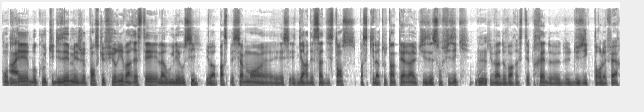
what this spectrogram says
contrer. ouais. beaucoup utilisé, mais je pense que Fury va rester là où il est aussi. Il va pas spécialement euh, essayer de garder sa distance parce qu'il a tout intérêt à utiliser son physique. Donc Mm. il va devoir rester près de, de- d'Usyk pour le faire.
